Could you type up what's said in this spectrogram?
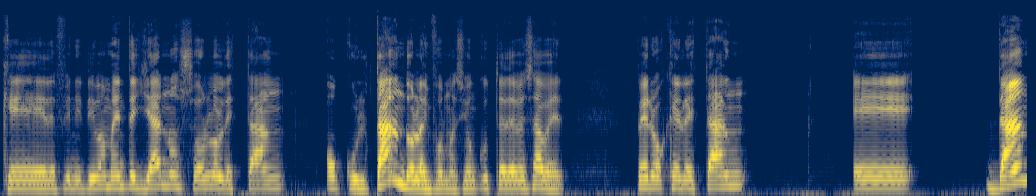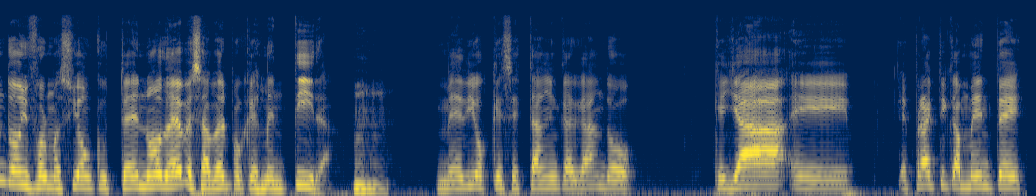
que definitivamente ya no solo le están ocultando la información que usted debe saber, pero que le están eh, dando información que usted no debe saber porque es mentira. Medios que se están encargando, que ya eh, es prácticamente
